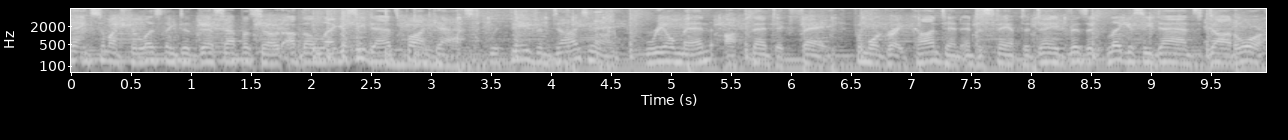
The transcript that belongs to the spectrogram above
Thanks so much for listening to this episode of the Legacy Dads Podcast with Dave and Dante. Real men, authentic faith. For more great content and to stay up to date, visit legacydads.org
